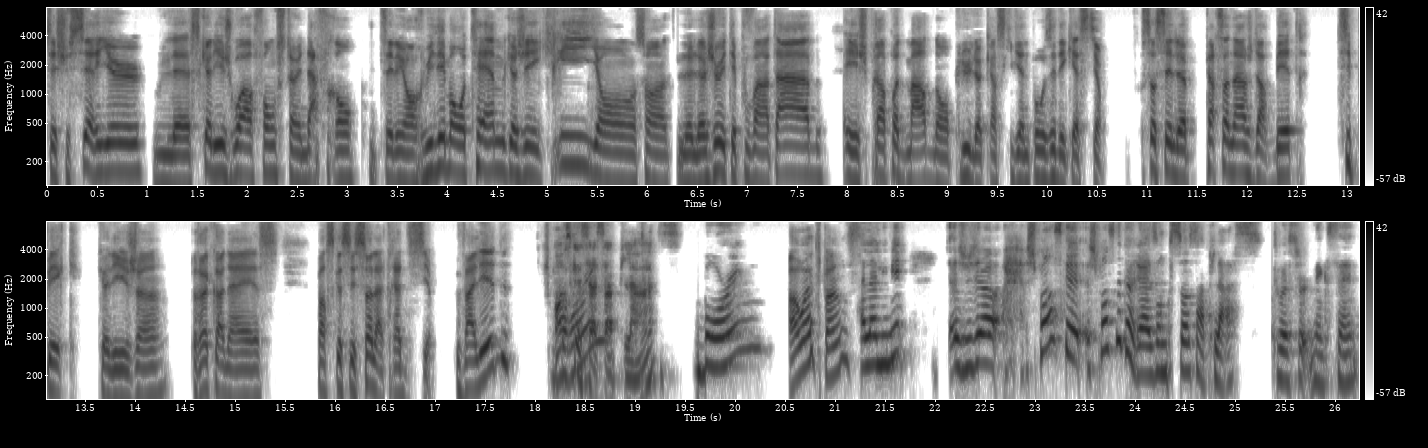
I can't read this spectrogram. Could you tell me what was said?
je suis sérieux. ce que les joueurs font, c'est un affront. ils ont ruiné mon thème que j'ai écrit. Ont, le, jeu est épouvantable et je prends pas de marde non plus là, quand ils viennent poser des questions. Ça, c'est le personnage d'arbitre typique que les gens reconnaissent parce que c'est ça la tradition. Valide? Je pense que Boring? ça a sa place. Boring, Ah ouais, tu penses? à la limite. euh, Je veux dire, je pense que je pense que t'as raison que ça, ça place, to a certain extent.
